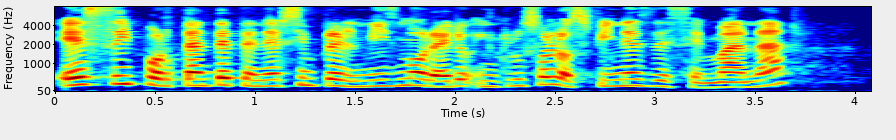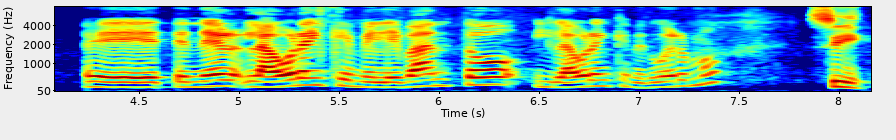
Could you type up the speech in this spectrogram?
¿Es importante tener siempre el mismo horario, incluso los fines de semana? Eh, tener la hora en que me levanto y la hora en que me duermo? Sí,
